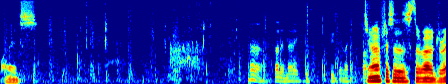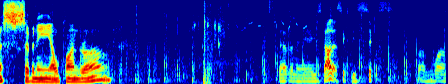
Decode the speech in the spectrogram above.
place. Oh, I didn't know you could just shoot the electric box. Do you know if this is the right address? 70 Alpine Drive? 70. You start at 66 on one.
